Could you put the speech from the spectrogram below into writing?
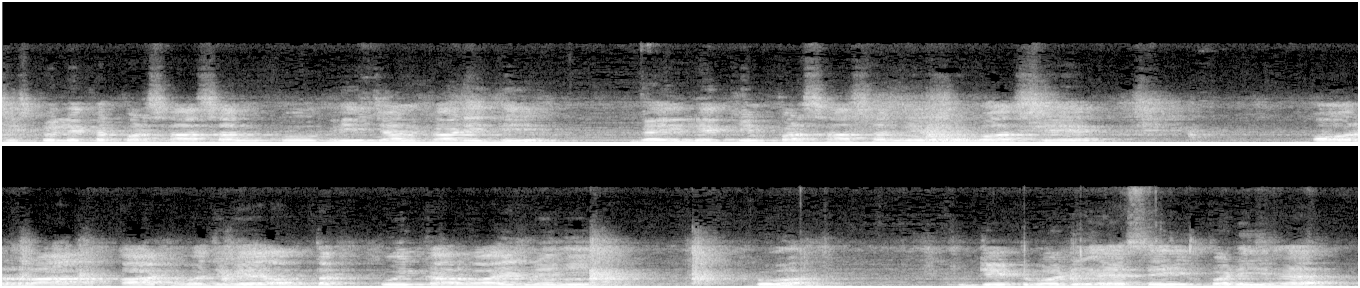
जिसको लेकर प्रशासन को भी जानकारी दी गई। लेकिन प्रशासन ने सुबह से और रात आठ बज गए, अब तक कोई कार्रवाई नहीं हुआ। डेड बॉडी ऐसे ही पड़ी है।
